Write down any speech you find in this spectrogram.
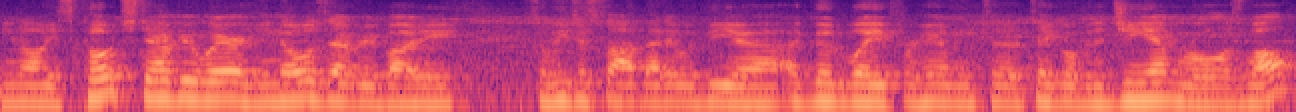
You know, he's coached everywhere. He knows everybody. So he just thought that it would be a, a good way for him to take over the GM role as well.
